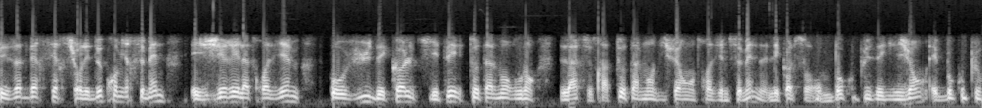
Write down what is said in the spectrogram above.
ses adversaires sur les deux premières semaines et gérer la troisième au vu des cols qui étaient totalement roulants. Là, ce sera totalement différent en troisième semaine. Les cols seront beaucoup plus exigeants et beaucoup plus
